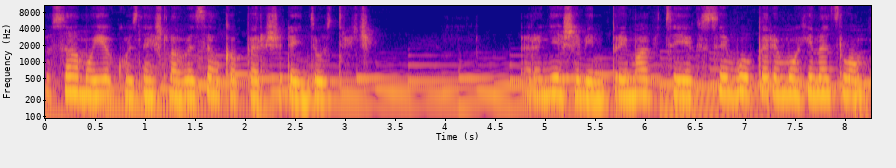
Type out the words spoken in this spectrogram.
ту саму, яку знайшла веселка перший день зустрічі. Раніше він приймав це як символ перемоги над злом,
